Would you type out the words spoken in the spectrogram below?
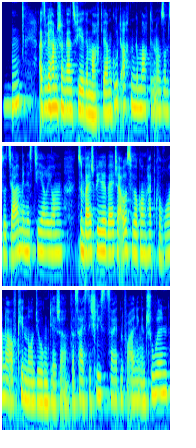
Mhm. Also wir haben schon ganz viel gemacht. Wir haben Gutachten gemacht in unserem Sozialministerium, zum Beispiel, welche Auswirkungen hat Corona auf Kinder und Jugendliche. Das heißt, die Schließzeiten vor allen Dingen in Schulen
